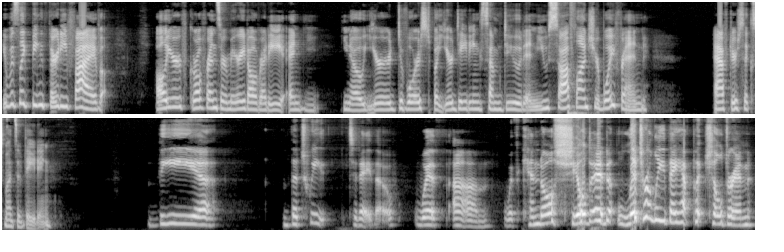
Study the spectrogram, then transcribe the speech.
it was like being thirty five. All your girlfriends are married already, and you know you're divorced, but you're dating some dude, and you soft launch your boyfriend after six months of dating. The the tweet today though with um with Kendall shielded literally they have put children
